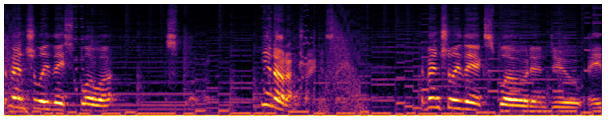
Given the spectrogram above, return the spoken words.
Eventually they splow up. Splow up. You know what I'm trying to say. Eventually they explode and do a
